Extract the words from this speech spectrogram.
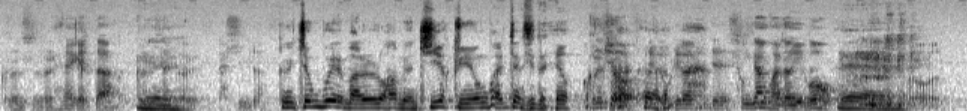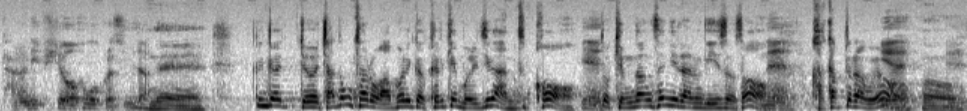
그런 수를 해야겠다 그런 네. 생각을 했습니다. 그 정부의 말로 하면 지역 균형 발전이네요. 그렇죠. 예, 우리가 이제 성장 과정이고 네. 어, 당연히 필요하고 그렇습니다. 네. 그러니까 저 자동차로 와 보니까 그렇게 멀지가 않고 예. 또 경강선이라는 게 있어서 네. 가깝더라고요. 예, 어. 예.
